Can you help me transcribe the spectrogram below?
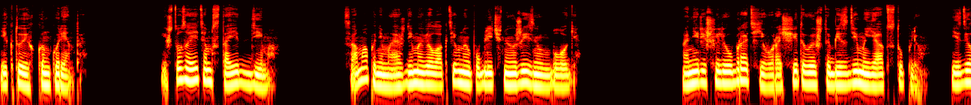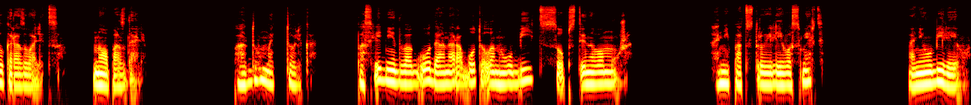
и кто их конкуренты. И что за этим стоит Дима. Сама понимаешь, Дима вел активную публичную жизнь в блоге. Они решили убрать его, рассчитывая, что без Димы я отступлю, и сделка развалится. Но опоздали. Подумать только. Последние два года она работала на убийц собственного мужа. Они подстроили его смерть? Они убили его.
